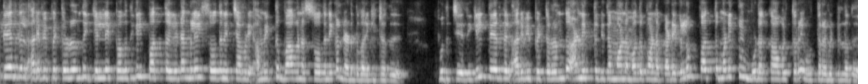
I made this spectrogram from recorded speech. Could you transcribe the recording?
தேர்தல் அறிவிப்பை தொடர்ந்து எல்லை பகுதியில் பத்து இடங்களில் சோதனைச் சாவடி அமைத்து வாகன சோதனைகள் நடந்து வருகின்றது. புதுச்சேரியில் தேர்தல் அறிவிப்பை தொடர்ந்து அனைத்து விதமான மதுபான கடைகளும் பத்து மணிக்குள் மூட காவல்துறை உத்தரவிட்டுள்ளது.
